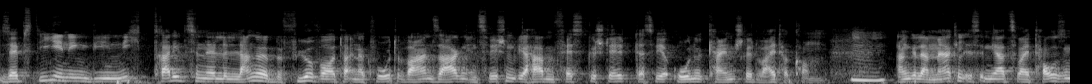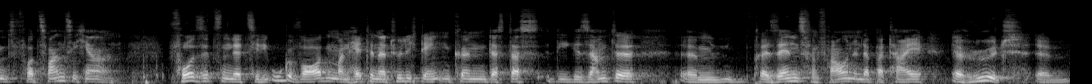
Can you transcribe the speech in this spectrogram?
selbst diejenigen, die nicht traditionelle lange Befürworter einer Quote waren, sagen inzwischen, wir haben festgestellt, dass wir ohne keinen Schritt weiterkommen. Mhm. Angela Merkel ist im Jahr 2000 vor 20 Jahren Vorsitzenden der CDU geworden. Man hätte natürlich denken können, dass das die gesamte ähm, Präsenz von Frauen in der Partei erhöht. Ähm,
